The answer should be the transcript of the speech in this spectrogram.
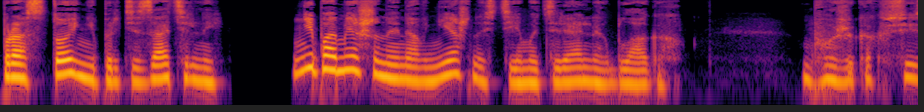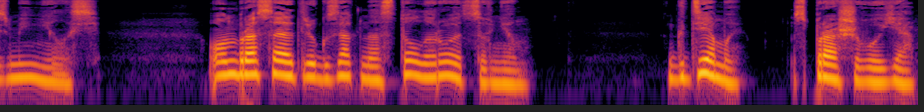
Простой, непритязательный, не помешанный на внешности и материальных благах. Боже, как все изменилось. Он бросает рюкзак на стол и роется в нем. «Где мы?» — спрашиваю я.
